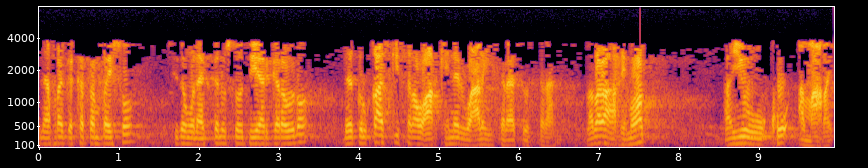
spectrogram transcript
inaad ragga ka dambayso sida wanaagsan u soo diyaar garowdo dee dulqaadkiisana uu arkay nebigu calayhi salaatu wasalaam labada arrimood ayuu ku ammaanay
